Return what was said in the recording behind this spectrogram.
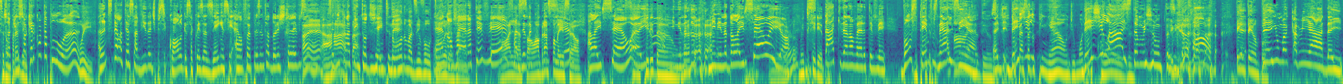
Será um só, que- prazer. só quero contar pro Luan. Oi. Antes dela ter essa vida de psicóloga, essa coisa zen, assim, ela foi apresentadora de televisão. Ah, é? Você viu Ah, que ela tá. tem todo jeito, tem né? toda uma desenvoltura. É, Nova já. Era TV. Olha só, um abraço pra acontecer. Laírcel. A Sim, aí, ó, queridão. menina do, menina do Laírcel aí, ó. Muito querido. Destaque da Nova Era TV. Bons tempos, né, Alizinha? Ai, meu Deus. De- De Desde, festa do Pinhão, de um monte de desde lá estamos juntas. Então, ó, Tem tempo. Tem uma caminhada aí.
